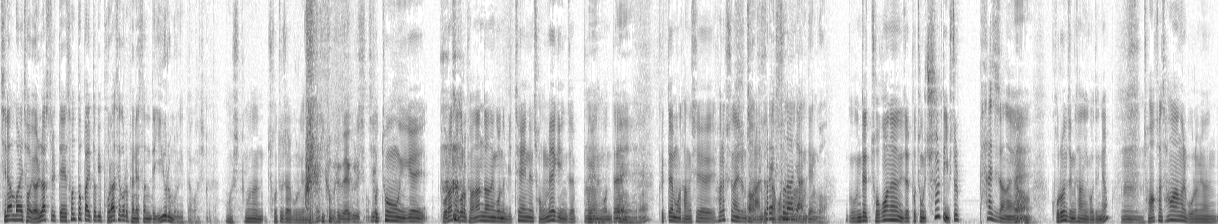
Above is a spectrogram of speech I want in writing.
지난번에 저 열났을 때 손톱 발톱이 보라색으로 변했었는데 이유를 모르겠다고 하십니다. 어, 씨, 이거는 저도 잘 모르겠는데. 이거 왜, 왜 그러시지? 보통 이게 보라색으로 변한다는 거는 밑에 있는 정맥이 이제 보이는 음, 건데 네, 예. 그때 뭐 당시에 혈액 순환이 좀잘 어, 안 됐다거나 혈액 순환이 안 된 거. 근데 저거는 이제 보통 우리 추울 때 입술 파래지잖아요. 네. 그런 증상이거든요. 음. 정확한 상황을 모르면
